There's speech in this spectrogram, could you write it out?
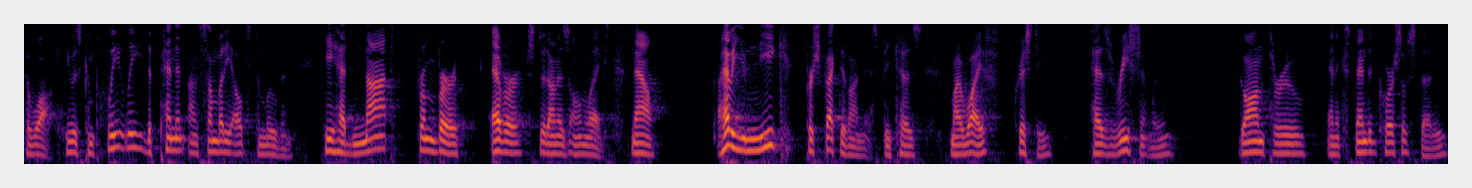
to walk. He was completely dependent on somebody else to move him. He had not, from birth, ever stood on his own legs. Now, I have a unique perspective on this because my wife, Christy, has recently gone through an extended course of study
